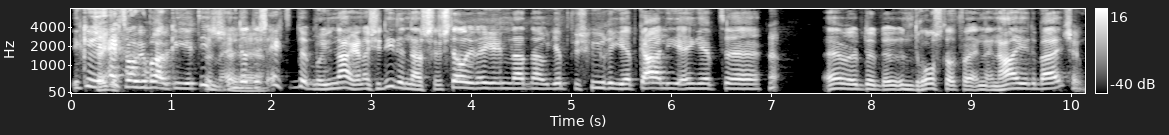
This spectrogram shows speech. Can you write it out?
Die kun je zeker. echt wel gebruiken in je team. Dus, en dat is echt, dat moet je nagaan. Als je die ernaast, stel je dat je inderdaad, nou, je hebt Verschuren, je hebt Kali en je hebt de, de, een Drost of een, een Haaien erbij. Zo,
